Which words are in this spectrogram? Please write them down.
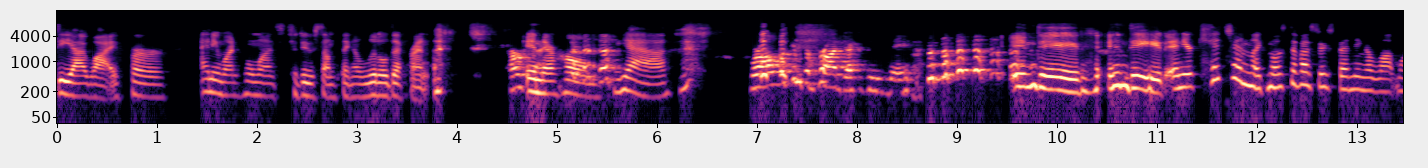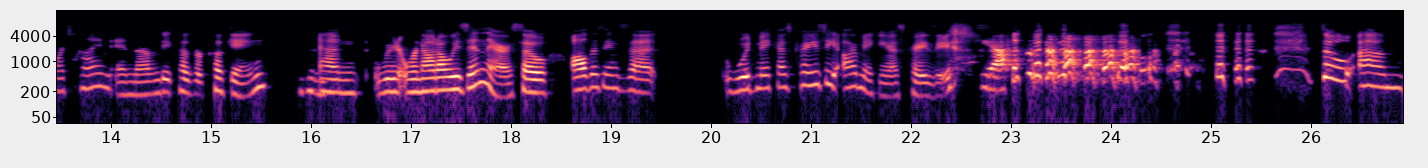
DIY for anyone who wants to do something a little different in their home. Yeah. We're all looking for projects these days. indeed, indeed. And your kitchen, like most of us are spending a lot more time in them because we're cooking mm-hmm. and we're, we're not always in there. So all the things that would make us crazy are making us crazy. Yeah. so, so um,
